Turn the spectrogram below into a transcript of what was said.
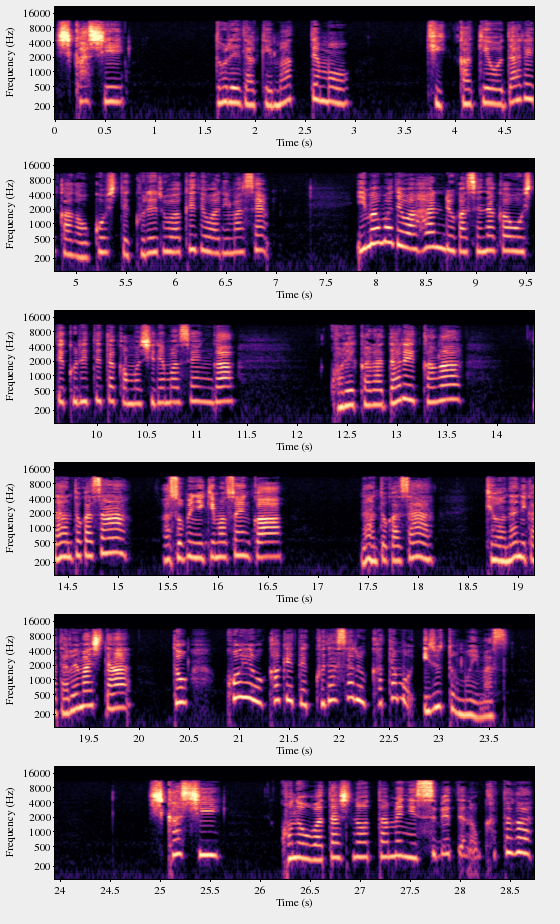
しかし、どれだけ待ってもきっかけを誰かが起こしてくれるわけではありません。今までは伴侶が背中を押してくれてたかもしれませんが、これから誰かが、なんとかさん、遊びに行きませんか？なんとかさん、今日何か食べました？と声をかけてくださる方もいると思います。しかし、この私のために全ての方が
